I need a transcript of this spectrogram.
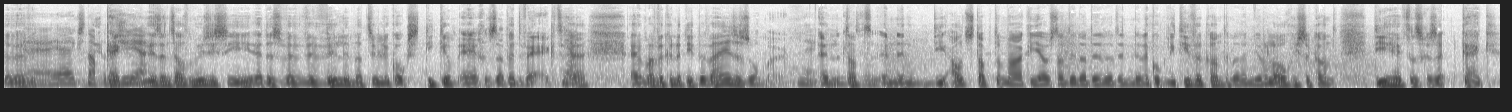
ja, We- ja, ja, ik snap het. Kijk, Dus ja. we zijn zelf muzici, eh, dus we, we willen natuurlijk ook stiekem ergens dat het werkt. Hè? Eh, Maar we kunnen het niet bewijzen zomaar. Nee, en, dat, wel- en, en die uitstap te maken, juist naar de, naar, de, naar, de, naar de cognitieve kant en naar de neurologische kant, die heeft ons gezegd: kijk,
